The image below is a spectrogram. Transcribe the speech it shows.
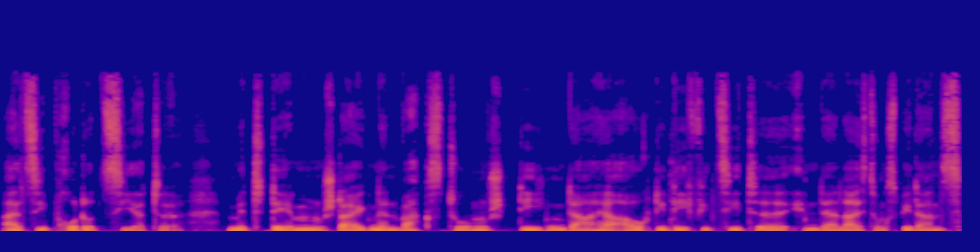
als sie produzierte. Mit dem steigenden Wachstum stiegen daher auch die Defizite in der Leistungsbilanz,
